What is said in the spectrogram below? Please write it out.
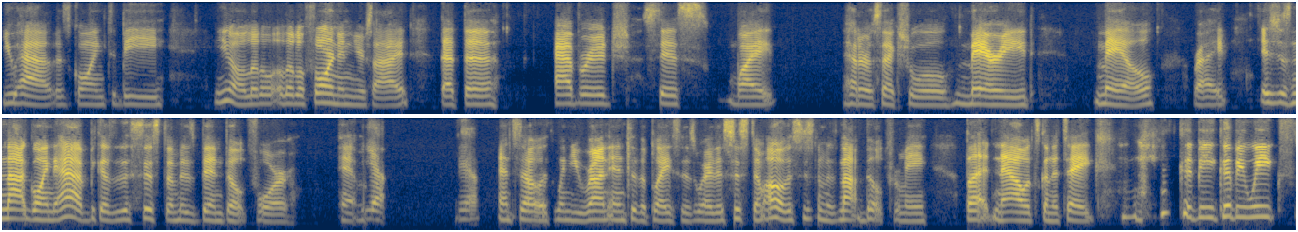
you have is going to be, you know, a little a little thorn in your side that the average cis white heterosexual married male, right, is just not going to have because this system has been built for him. Yeah. Yeah. And so it's when you run into the places where the system, oh, the system is not built for me, but now it's going to take could be could be weeks,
